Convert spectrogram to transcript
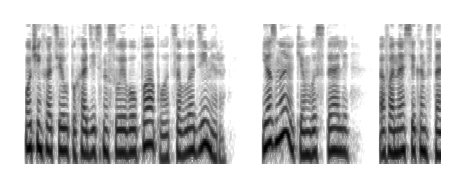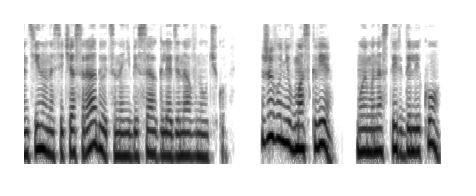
Очень хотел походить на своего папу, отца Владимира. Я знаю, кем вы стали. Афанасия Константиновна сейчас радуется на небесах, глядя на внучку. Живу не в Москве, мой монастырь далеко,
